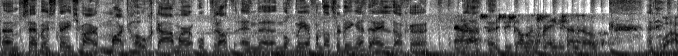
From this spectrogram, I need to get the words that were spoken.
ehm, ze hebben een stage waar Mart Hoogkamer optrad. En eh, nog meer van dat soort dingen. De hele dag. eh, Ja, ja, Suzanne en Freek zijn er ook. Wauw.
